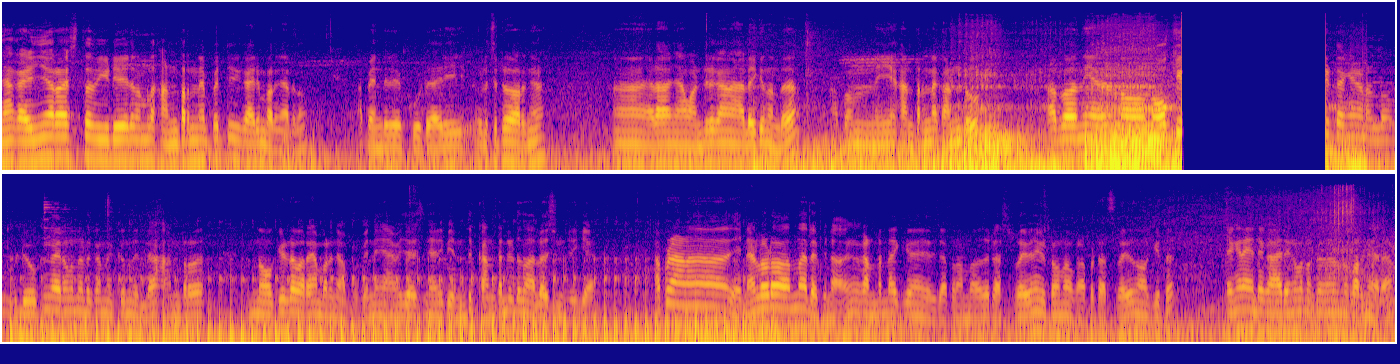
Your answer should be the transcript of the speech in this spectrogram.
ഞാൻ കഴിഞ്ഞ പ്രാവശ്യത്തെ വീഡിയോയിൽ നമ്മൾ ഹണ്ടറിനെ പറ്റി കാര്യം പറഞ്ഞായിരുന്നു. അപ്പോൾ എന്റെ ഒരു കൂട്ടുകാരി വിളിച്ചിട്ട് പറഞ്ഞു എടാ ഞാൻ വണ്ടി എടുക്കാൻ ആലോചിക്കുന്നുണ്ട്. അപ്പം നീ ഹണ്ടറിനെ കണ്ടു. അപ്പോൾ നീ നോക്കി ഡ്യൂക്കും കാര്യങ്ങളൊന്നും എടുക്കാൻ നിൽക്കുന്നില്ല. ഹൺഡ്രഡ് നോക്കിയിട്ട് പറയാൻ പറഞ്ഞു. അപ്പോൾ പിന്നെ ഞാൻ വിചാരിച്ചു ഞാനിപ്പോൾ എന്ത് കണ്ടന്റ് ഇടുന്ന ആലോചിച്ചിട്ടിരിക്കുക അപ്പോഴാണ് എന്നോട് വന്നല്ലേ പിന്നെ അതങ്ങ് കണ്ടന്റ് ആക്കി വിചാരിച്ചു. അപ്പോൾ നമ്മളത് ടെസ്റ്റ് ഡ്രൈവിന് കിട്ടുമെന്ന് നോക്കാം അപ്പോൾ ടെസ്റ്റ് ഡ്രൈവ് നോക്കിയിട്ട് എങ്ങനെ അതിന്റെ കാര്യങ്ങളെന്നൊക്കെ ഒന്ന് പറഞ്ഞുതരാം.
